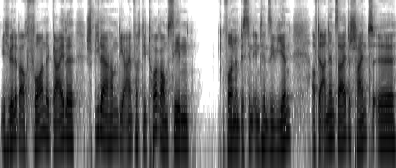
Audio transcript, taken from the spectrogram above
ich will aber auch vorne geile Spieler haben, die einfach die Torraumszenen vorne ein bisschen intensivieren. Auf der anderen Seite scheint äh,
